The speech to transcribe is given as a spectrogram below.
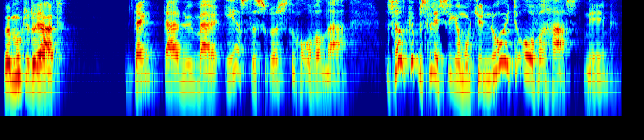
We moeten eruit. Denk daar nu maar eerst eens rustig over na. Zulke beslissingen moet je nooit overhaast nemen.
